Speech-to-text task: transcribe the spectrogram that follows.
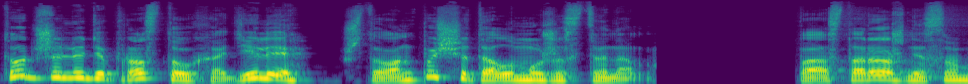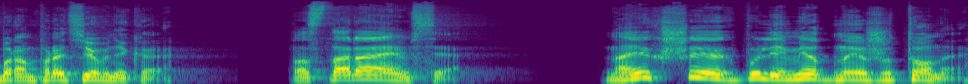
Тут же люди просто уходили, что он посчитал мужественным. «Поосторожнее с выбором противника. Постараемся». На их шеях были медные жетоны.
